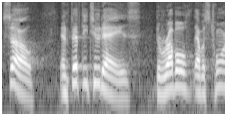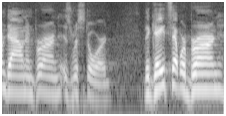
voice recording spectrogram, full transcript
So, in 52 days, the rubble that was torn down and burned is restored. The gates that were burned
